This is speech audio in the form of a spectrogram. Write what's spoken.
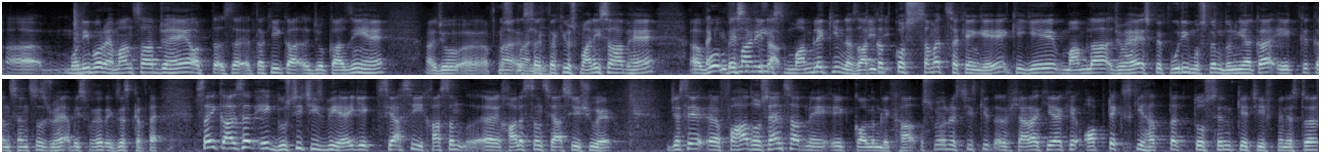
मुनीबर रहमान साहब जो हैं और तकी का, जो काजी हैं जो अपना तकी उस्मानी साहब हैं वो बेसिकली इस मामले की नज़ाकत को समझ सकेंगे कि ये मामला जो है इस पर पूरी मुस्लिम दुनिया का एक कंसेंसस जो है अब इस वक्त एग्जिस्ट करता है। सही काज साहब एक दूसरी चीज़ भी है ये एक सियासी खासन खालिस्तान सियासी इशू है। जैसे फहद हुसैन साहब ने एक कॉलम लिखा उसमें उन्होंने इस चीज़ की तरफ़ इशारा किया कि ऑप्टिक्स की हद तक तो सिंध के चीफ मिनिस्टर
